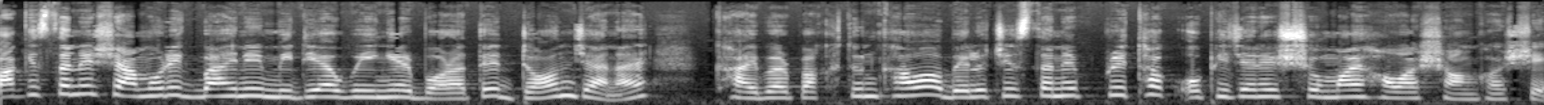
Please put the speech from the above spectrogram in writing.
পাকিস্তানের সামরিক বাহিনীর মিডিয়া উইংয়ের বরাতে ডন জানায়, খাইবার পাখতুনখাওয়া ও বেলুচিস্তানে পৃথক অভিযানের সময় হওয়া সংঘর্ষে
